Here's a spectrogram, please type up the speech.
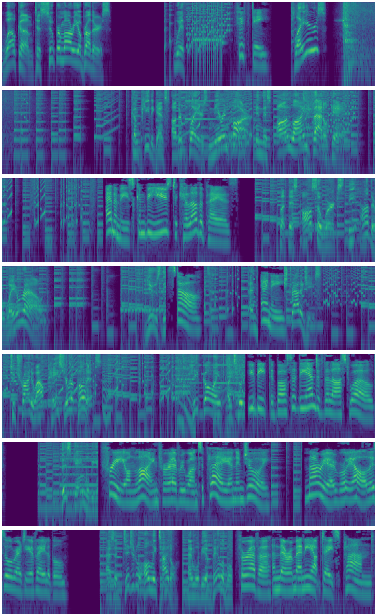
Welcome to Super Mario Brothers. With 50. players? Compete against other players near and far in this online battle game. Enemies can be used to kill other players. But this also works the other way around. Use the Star. and Any. strategies to try to outpace your opponents. Keep going until You beat the boss at the end of the last world. this game will be Free online for everyone to play and enjoy. Mario Royale is already available as a digital-only title and will be available forever, and there are many updates planned.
